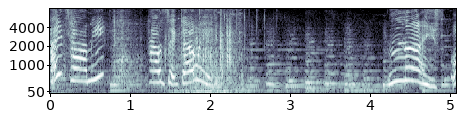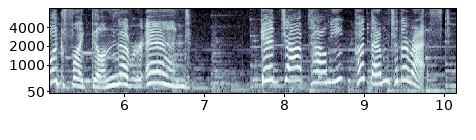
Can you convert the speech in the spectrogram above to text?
Hi, Tommy. How's it going? Nice. Looks like they'll never end. Good job, Tommy. Put them to the rest.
